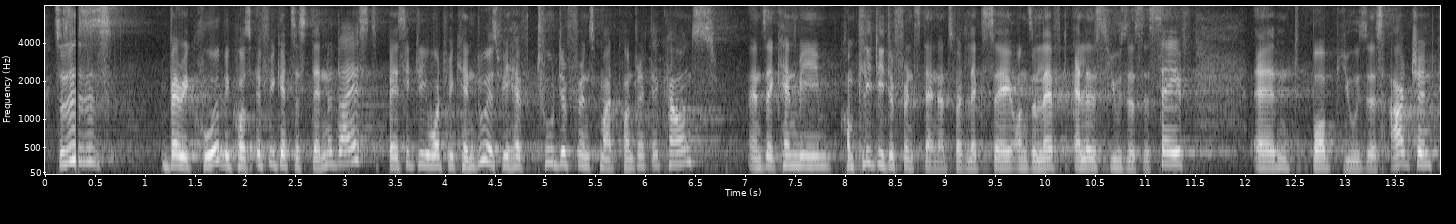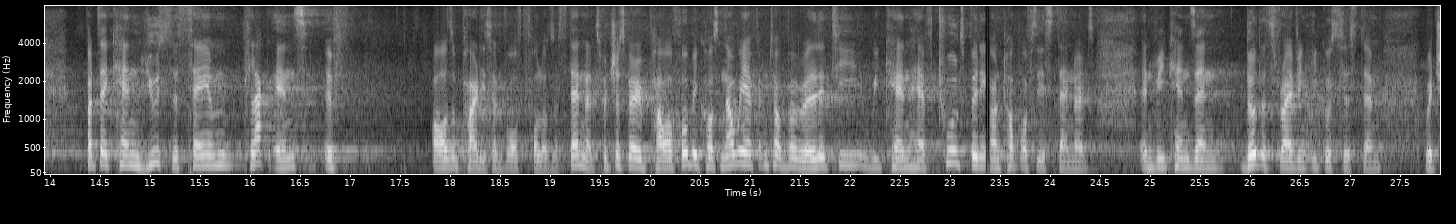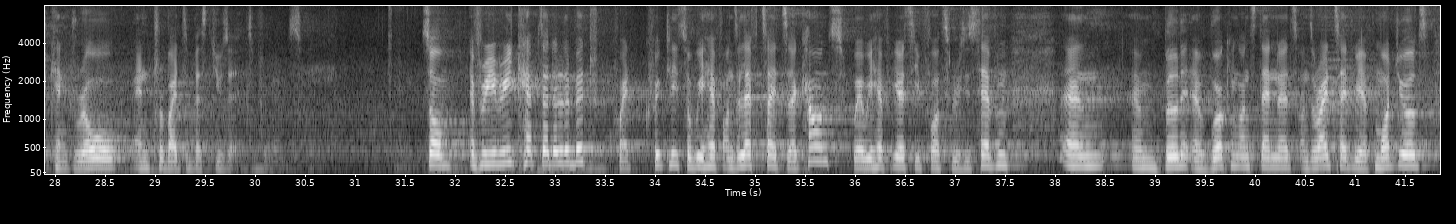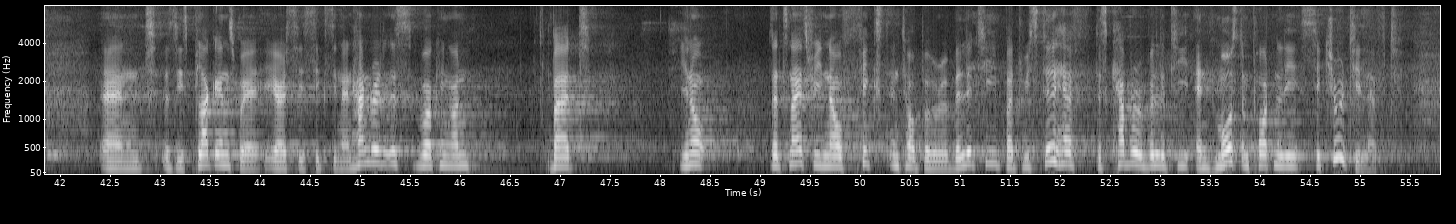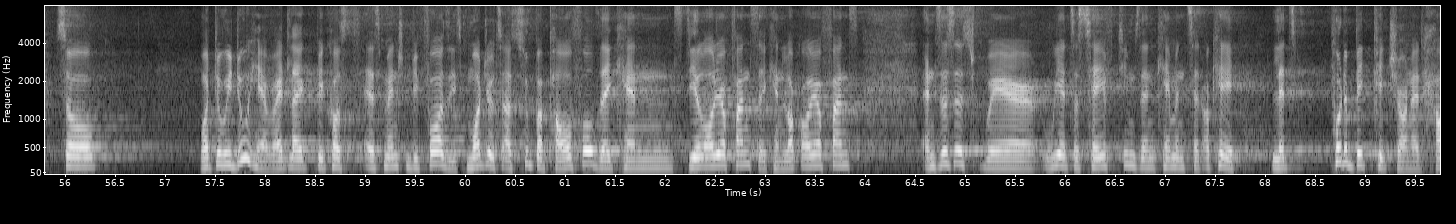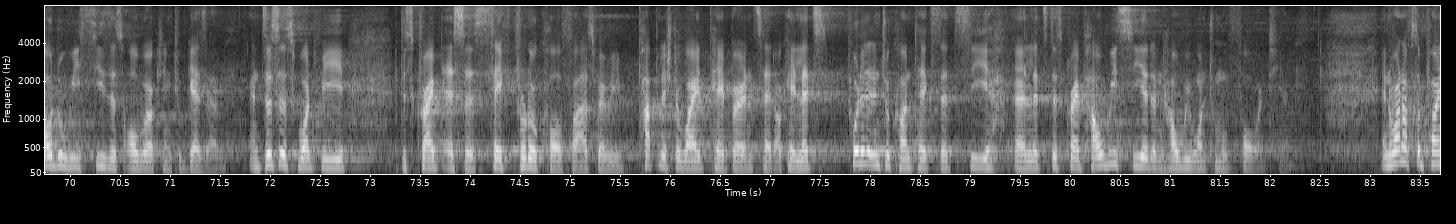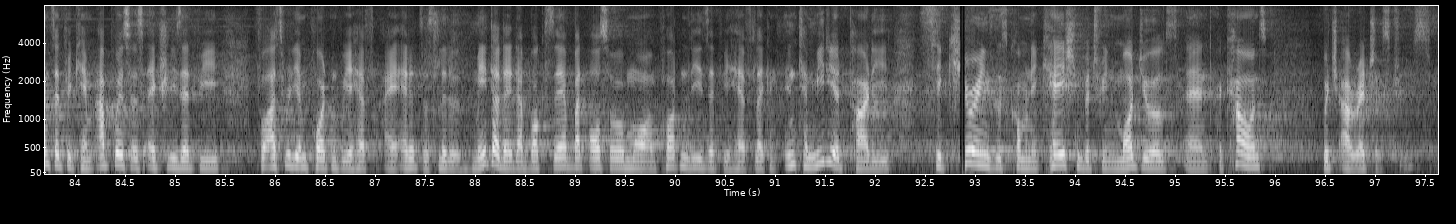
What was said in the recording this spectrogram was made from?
So this is very cool because if we get this standardized, basically what we can do is we have two different smart contract accounts and they can be completely different standards. But let's say on the left, Alice uses a safe and Bob uses Argent, but they can use the same plugins if all the parties involved follow the standards, which is very powerful because now we have interoperability, we can have tools building on top of these standards, and we can then build a thriving ecosystem which can grow and provide the best user experience. So if we recap that a little bit quite quickly, so we have on the left side the accounts where we have ERC 437 um, um, building, uh, working on standards. On the right side we have modules and these plugins where ERC 6900 is working on. But you know, that's nice, we now fixed interoperability, but we still have discoverability and most importantly, security left. So what do we do here, right? Like, because as mentioned before, these modules are super powerful. They can steal all your funds, they can lock all your funds. And this is where we at the SAFE team then came and said, okay, let's put a big picture on it. How do we see this all working together? And this is what we described as a safe protocol for us, where we published a white paper and said, okay, let's put it into context, let's see, uh, let's describe how we see it and how we want to move forward here. And one of the points that we came up with is actually that we, for us really important, we have, I added this little metadata box there, but also more importantly that we have like an intermediate party securing this communication between modules and accounts, which are registries.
